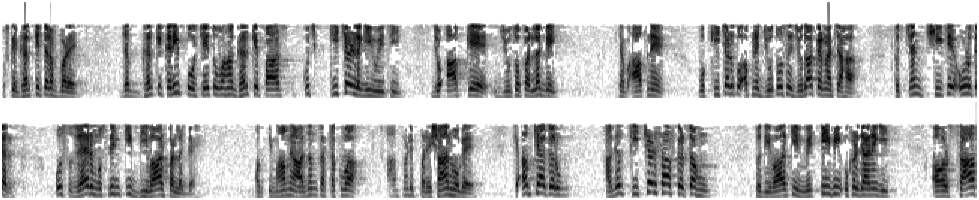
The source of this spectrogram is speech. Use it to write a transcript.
اس کے گھر کی طرف بڑھے۔ جب گھر کے قریب پہنچے تو وہاں گھر کے پاس کچھ کیچڑ لگی ہوئی تھی جو آپ کے جوتوں پر لگ گئی۔ جب آپ نے وہ کیچڑ کو اپنے جوتوں سے جدا کرنا چاہا تو چند چھینٹے اڑ کر اس غیر مسلم کی دیوار پر لگ گئے۔ اب امام اعظم کا تقوی آپ بڑے پریشان ہو گئے کہ اب کیا کروں؟ اگر کیچڑ صاف کرتا ہوں تو دیوار کی مٹی بھی اکھڑ جانے گی اور صاف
